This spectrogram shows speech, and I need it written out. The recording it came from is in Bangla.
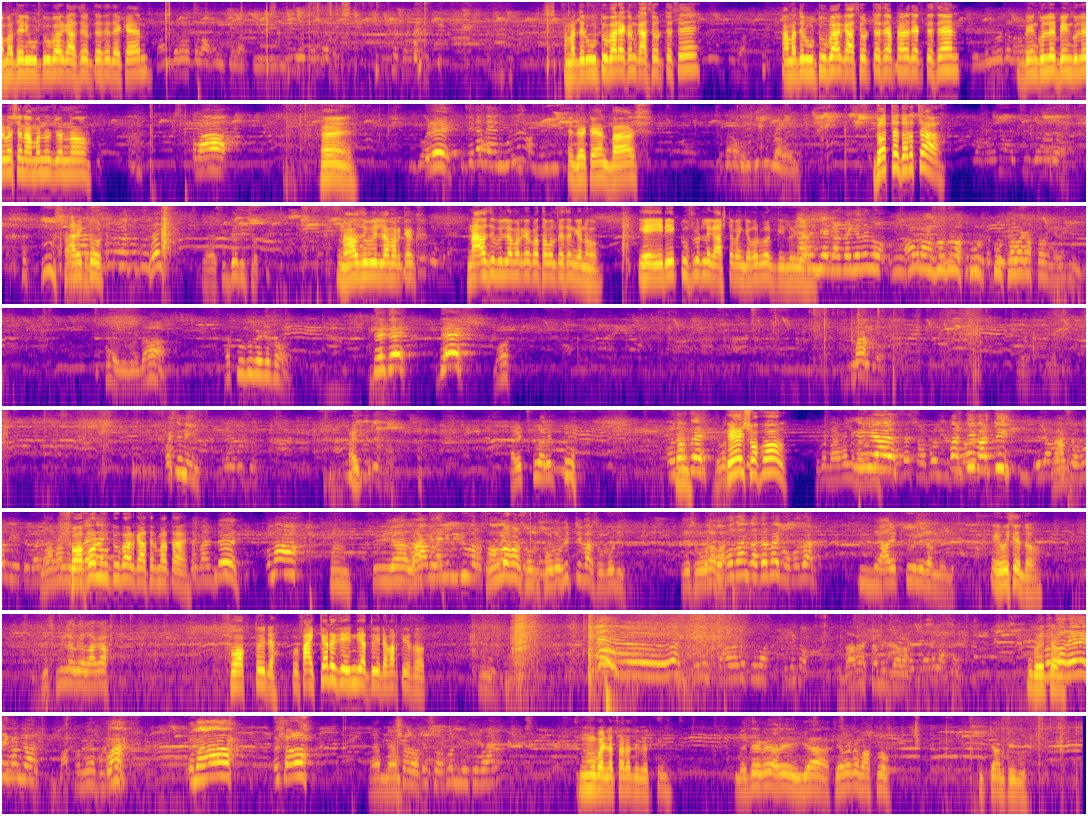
আমাদের ইউটিউবার গাছে উঠতেছে, দেখেন। আমাদের ইউটিউবার এখন গাছে উঠতেছে। আমাদের ইউটিউবার গাছে উঠতেছে, আপনারা দেখতেছেন। বেঙ্গুলের বেঙ্গুলের বাসা নামানোর জন্য। হ্যাঁ। দেখেন বাস দরচা দরচা আরেকটু ওঠ। নাওজুবিল্লা আমার কা নাওজুবিল্লা আমার কথা বলতেছেন কেন এ এর একটু উপরে উঠলে গাছটা ভাঙ্গা আর কি, লইয়া মাছ মারবো আরেকটু আরেকটু। এই সফল। ইউটিউবার গাছের মাথায়। ইয়া জানি আরেকটু এনে যান এই হয়েছে তো। বিসমিল্লাহ করে লাগা। শখ তো এটা ওই ফাইকার হয়েছে ইন্ডিয়া তুই এটা পারতিস দাঁড়া একটা মিনিট দাঁড়া বইতে জর রে রিমন জর বাসা নিয়ে বই ওমা ওমা ওই সরো নাম নাম সরো সফল ইউটিউবার মোবাইলটা ছাড়া দিবে আর কি মেয়েদের আরে ইয়া কেমন একটা বাঁচলো ঠিকটা আনতে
